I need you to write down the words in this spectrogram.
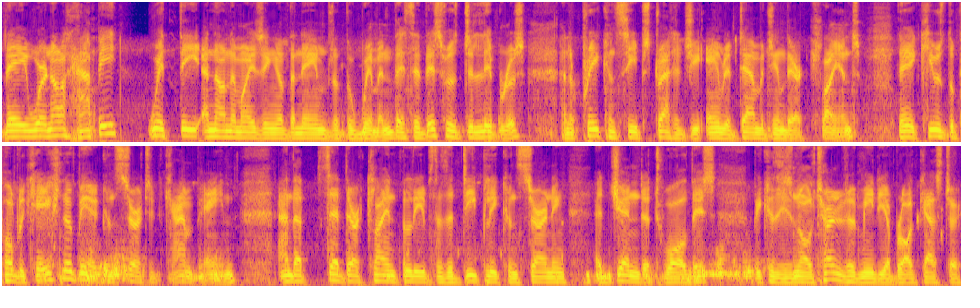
They were not happy with the anonymizing of the names of the women. They said this was deliberate and a preconceived strategy aimed at damaging their client. They accused the publication of being a concerted campaign and that said their client believes there's a deeply concerning agenda to all this because he's an alternative media broadcaster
